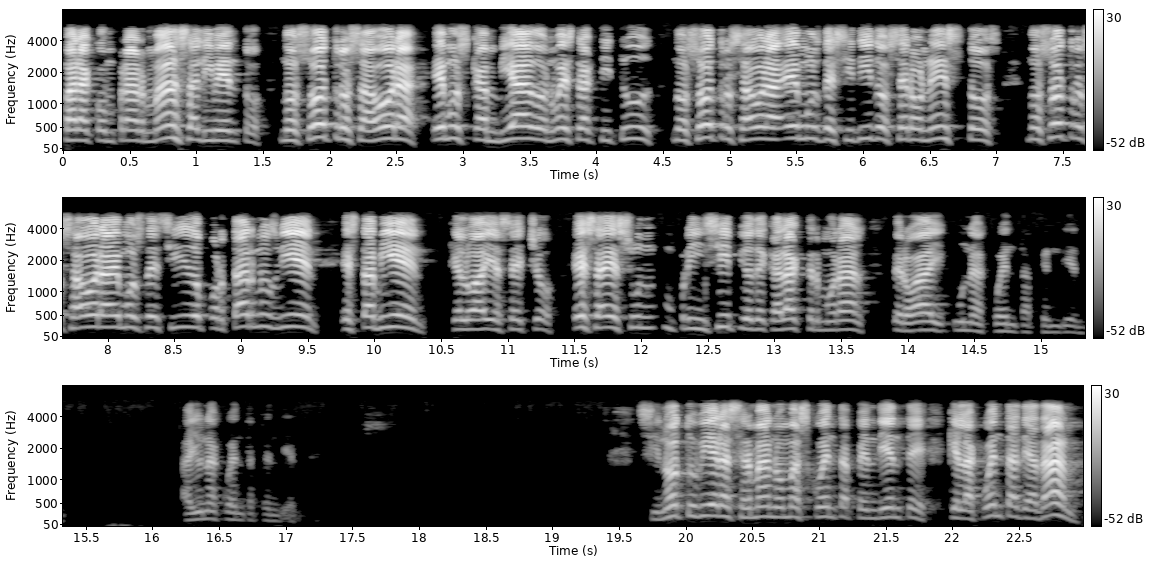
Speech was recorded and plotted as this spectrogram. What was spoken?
para comprar más alimento. Nosotros ahora hemos cambiado nuestra actitud, nosotros ahora hemos decidido ser honestos, nosotros ahora hemos decidido portarnos bien. Está bien que lo hayas hecho, ese es un, un principio de carácter moral, pero hay una cuenta pendiente. Hay una cuenta pendiente. Si no tuvieras, hermano, más cuenta pendiente que la cuenta de Adán,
